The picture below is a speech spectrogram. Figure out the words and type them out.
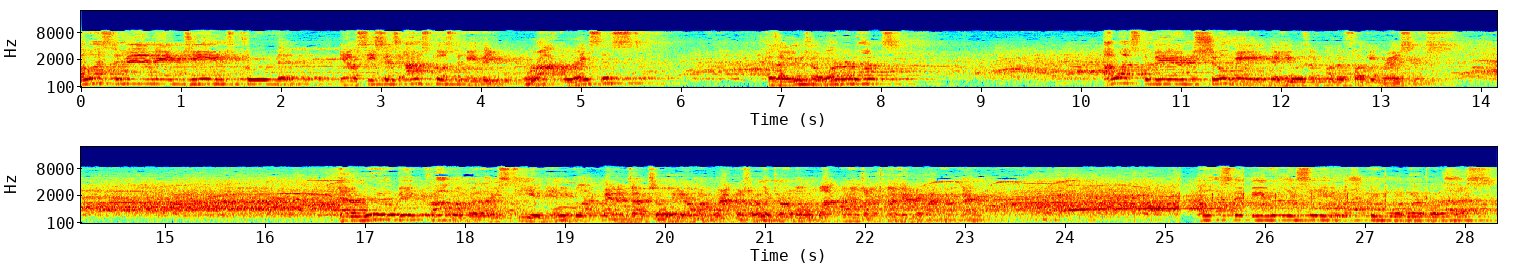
I watched a man named James prove that, you know, see, since I'm supposed to be the rock racist, because I used a word once, I watched a man show me that he was a motherfucking racist. I had a real big problem with Ice-T and any black man's actually. You know, my rap is really terrible and black man's and I can't handle that out there. I watched them be really shitty to black people that work with us.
